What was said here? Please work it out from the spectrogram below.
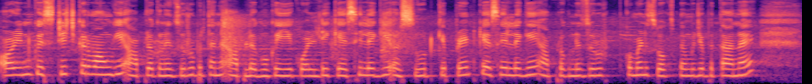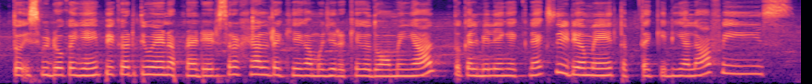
और इनको स्टिच करवाऊँगी। आप लोगों ने ज़रूर बताना आप लोगों को ये क्वालिटी कैसी लगी और सूट के प्रिंट कैसे लगे। आप लोगों ने ज़रूर कमेंट्स बॉक्स में मुझे बताना है। तो इस वीडियो का यहीं पे करती हूँ एंड अपना ढेर सारा ख्याल रखिएगा, मुझे रखिएगा दुआ में याद। तो कल मिलेंगे एक नेक्स्ट वीडियो में। तब तक के लिए अला हाफिज़।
